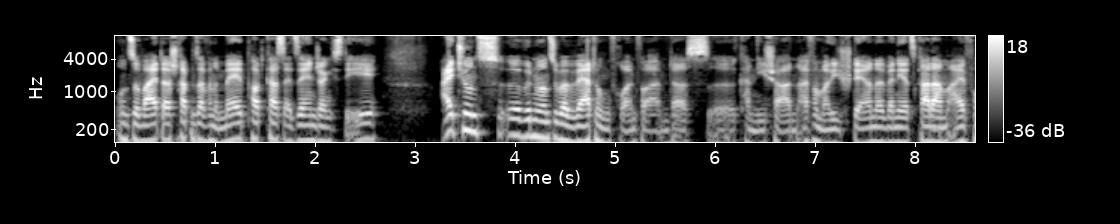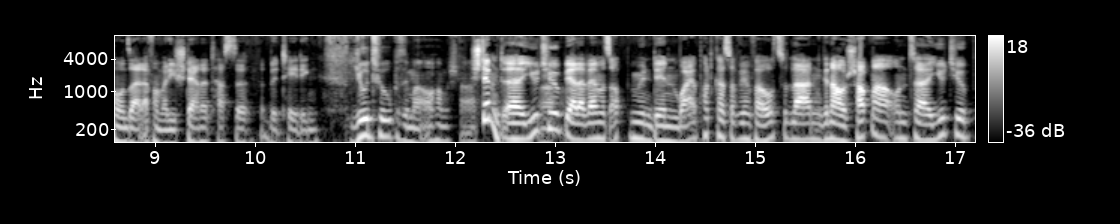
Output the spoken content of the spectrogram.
und so weiter. Schreibt uns einfach eine Mail, podcast at serienjunkies.de. iTunes äh, würden wir uns über Bewertungen freuen, vor allem. Das äh, kann nie schaden. Einfach mal die Sterne, wenn ihr jetzt gerade am iPhone seid, einfach mal die Sterne-Taste betätigen. YouTube sind wir auch am Start. Stimmt, äh, YouTube, ja. da werden wir uns auch bemühen, den Wire-Podcast auf jeden Fall hochzuladen. Genau, schaut mal unter YouTube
